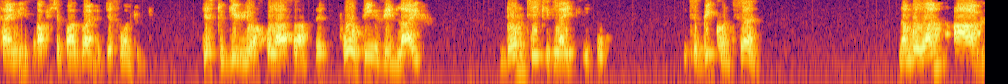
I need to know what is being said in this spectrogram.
time is up, Shafat I just want to, just to give you a khulasa that four things in life, don't take it lightly. It's a big concern. Number one, ag.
